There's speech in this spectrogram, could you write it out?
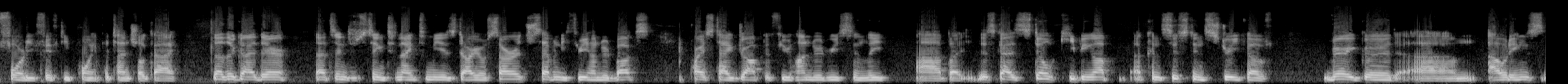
40, 50 point potential guy. The other guy there that's interesting tonight to me is Dario Saric, seventy three hundred bucks. Price tag dropped a few hundred recently, uh, but this guy's still keeping up a consistent streak of very good um, outings.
